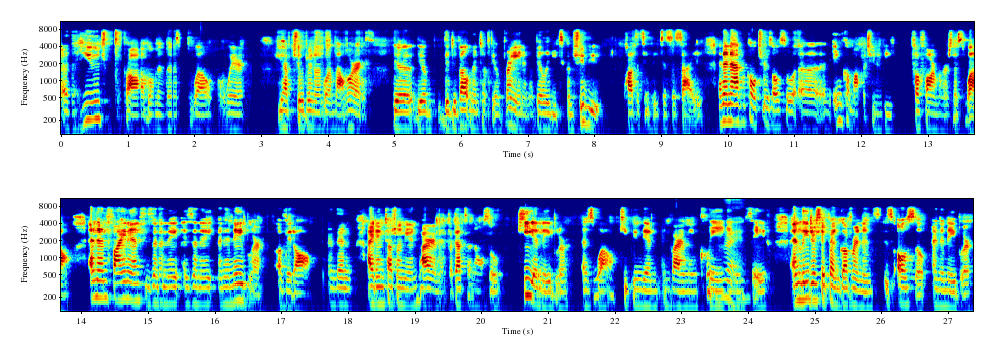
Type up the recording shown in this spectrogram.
a huge problem as well, where you have children who are malnourished. Their, their, the development of their brain and ability to contribute positively to society. And then agriculture is also a, uh, an income opportunity for farmers as well. And then finance is an, is an, an enabler of it all. And then I didn't touch on the environment, but that's an also key enabler as well, keeping the environment clean right. and safe. And leadership and governance is also an enabler.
